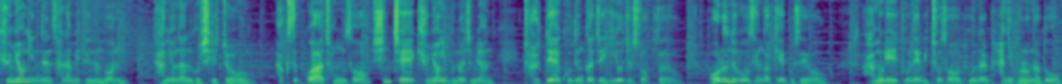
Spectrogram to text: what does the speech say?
균형 있는 사람이 되는 건 당연한 것이겠죠. 학습과 정서, 신체의 균형이 무너지면 절대 고등까지 이어질 수 없어요. 어른으로 생각해 보세요. 아무리 돈에 미쳐서 돈을 많이 벌어놔도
